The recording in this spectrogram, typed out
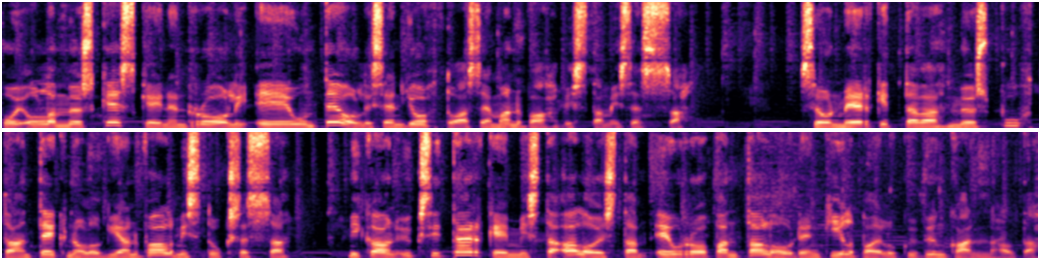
voi olla myös keskeinen rooli EUn teollisen johtoaseman vahvistamisessa – se on merkittävä myös puhtaan teknologian valmistuksessa, mikä on yksi tärkeimmistä aloista Euroopan talouden kilpailukyvyn kannalta.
